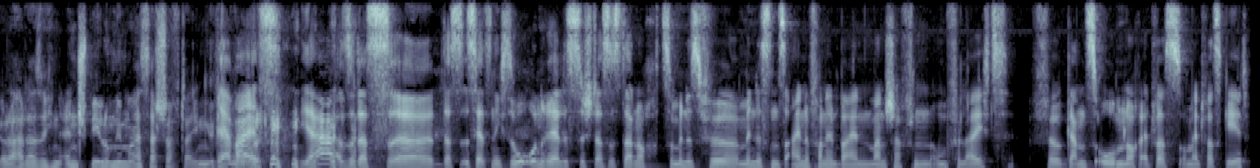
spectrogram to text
Ja, da hat er sich ein Endspiel um die Meisterschaft dahin Wer weiß. Ja, also das, äh, das ist jetzt nicht so unrealistisch, dass es da noch zumindest für mindestens eine von den beiden Mannschaften um vielleicht für ganz oben noch etwas um etwas geht.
